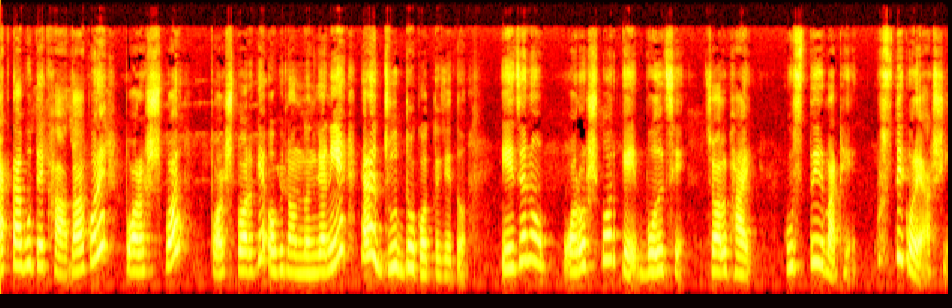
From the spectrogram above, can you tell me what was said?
এক তাঁবুতে খাওয়া দাওয়া করে পরস্পর, পরস্পরকে অভিনন্দন জানিয়ে তারা যুদ্ধ করতে যেত। এ যেন পরস্পরকে বলছে, চল ভাই, কুস্তির মাঠে, কুস্তি করে আসি।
